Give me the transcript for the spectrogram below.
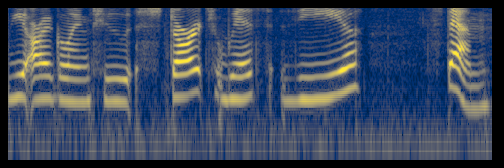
we are going to start with the stem.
